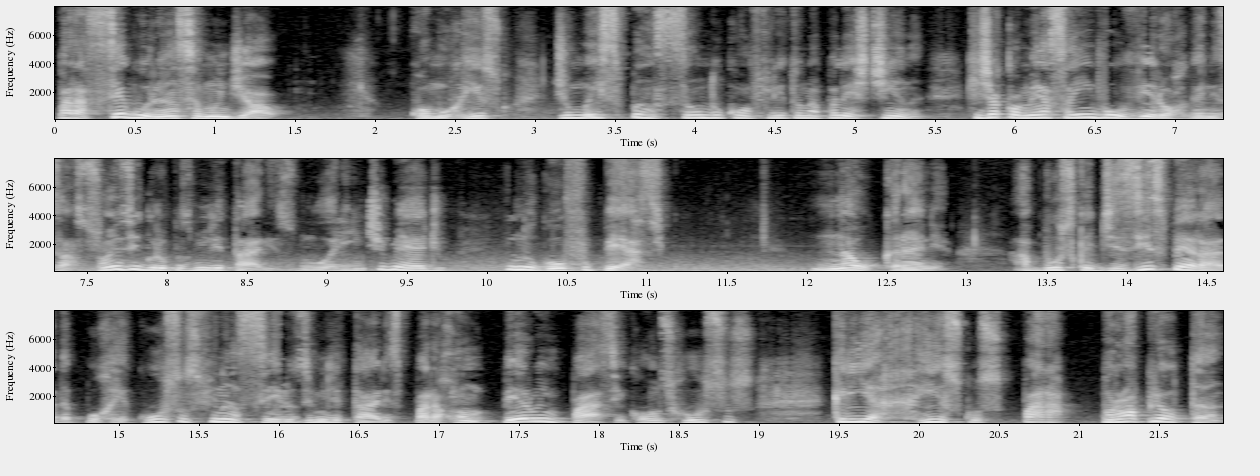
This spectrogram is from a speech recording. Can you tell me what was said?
para a segurança mundial, como o risco de uma expansão do conflito na Palestina, que já começa a envolver organizações e grupos militares no Oriente Médio e no Golfo Pérsico. Na Ucrânia, a busca desesperada por recursos financeiros e militares para romper o impasse com os russos cria riscos para a própria OTAN.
